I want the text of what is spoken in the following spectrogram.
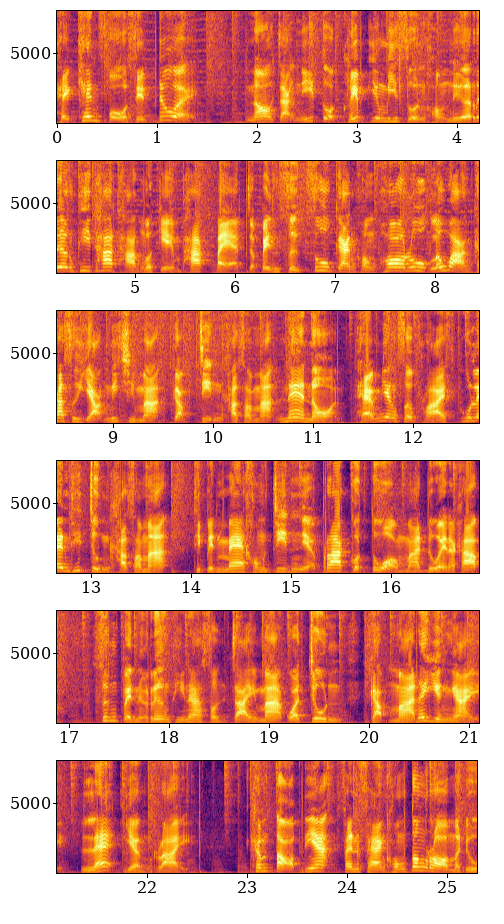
Tekken 4ซิดด้วยนอกจากนี้ตัวคลิปยังมีส่วนของเนื้อเรื่องที่ท่าทางว่าเกมภาค 8 จะเป็นศึกสู้กันของพ่อลูกระหว่างคาซึยะมิชิมะกับจินคาสมะแน่นอน แถมยังเซอร์ไพรส์ผู้เล่นที่จุนคาสมะ ที่เป็นแม่ของจินเนี่ยปรากฏตัวออกมาด้วยนะครับ ซึ่งเป็นเรื่องที่น่าสนใจมากว่าจุน กลับมาได้ยังไง และอย่างไรคำตอบเนี้ยแฟนๆ คงต้องรอมาดู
